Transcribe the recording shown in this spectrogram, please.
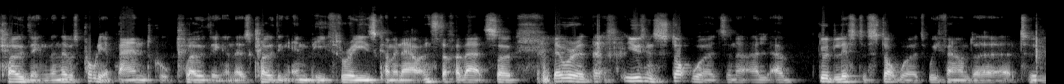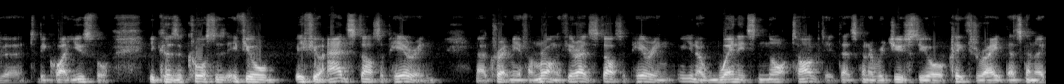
clothing, then there was probably a band called Clothing, and there's clothing MP3s coming out and stuff like that. So they were using stop words and a, a good list of stop words we found uh, to uh, to be quite useful because of course if your if your ad starts appearing uh, correct me if I'm wrong if your ad starts appearing you know when it's not targeted that's going to reduce your click-through rate that's going to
